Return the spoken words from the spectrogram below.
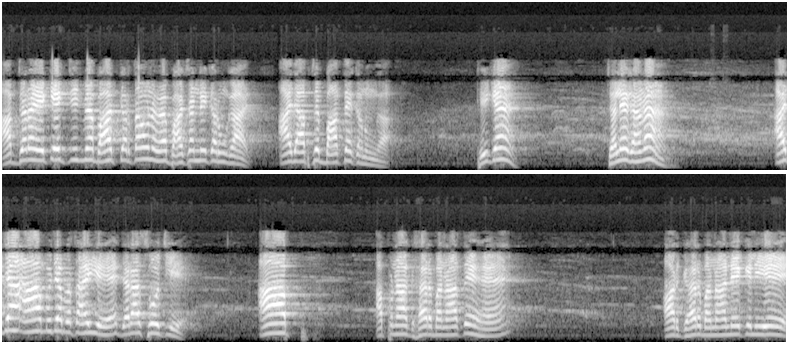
आप जरा एक एक चीज़ में बात करता हूँ ना, मैं भाषण नहीं करूँगा आज। आज आपसे बातें करूँगा। ठीक है? चलेगा ना? आजा आप मुझे बताइए, जरा सोचिए। आप अपना घर बनाते हैं और घर बनाने के लिए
